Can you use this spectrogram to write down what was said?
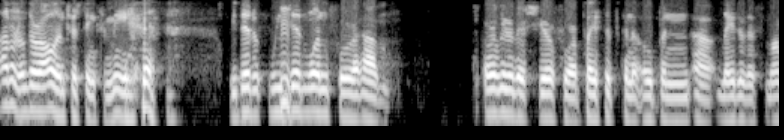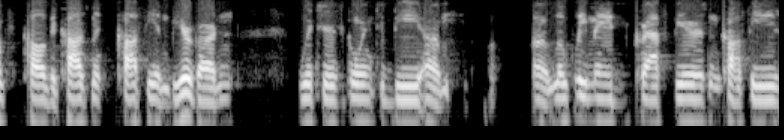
I don't know. They're all interesting to me. we did we hmm. did one for um, earlier this year for a place that's going to open uh, later this month called the Cosmic Coffee and Beer Garden, which is going to be um, uh, locally made craft beers and coffees,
